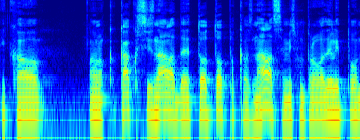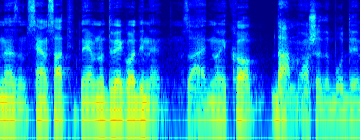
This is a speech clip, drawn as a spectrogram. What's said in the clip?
i kao ono, kako si znala da je to to, pa kao znala se, mi smo provodili po, ne znam, 7 sati dnevno, dve godine zajedno i kao, da, može da bude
